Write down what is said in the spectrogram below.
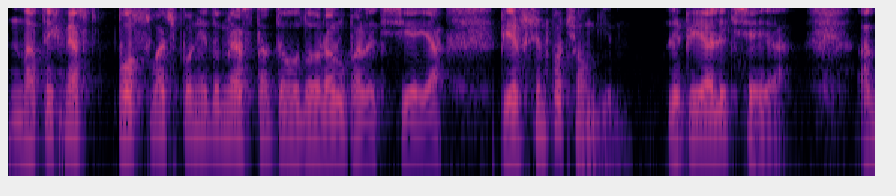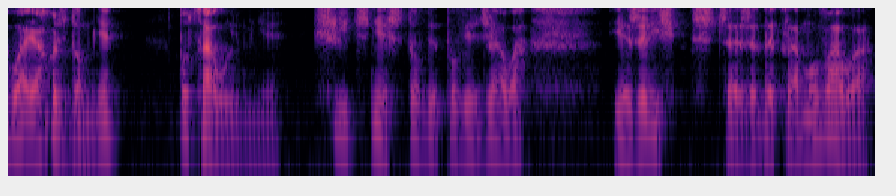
Natychmiast posłać po nie do miasta Teodora lub Aleksieja pierwszym pociągiem. Lepiej Aleksieja. Agłaja, chodź do mnie. Pocałuj mnie. Ślicznież to wypowiedziała. Jeżeliś szczerze deklamowała,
